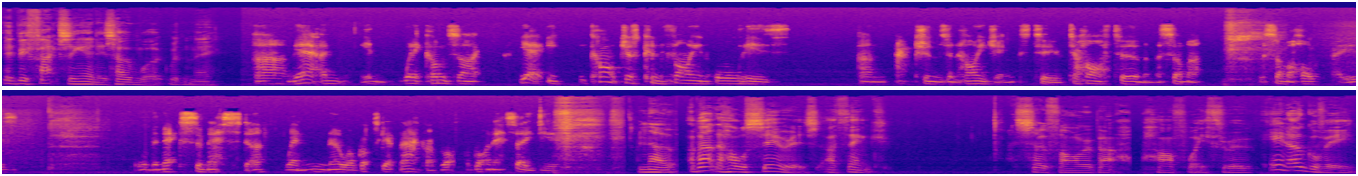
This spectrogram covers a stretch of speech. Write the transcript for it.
he'd be faxing in his homework, wouldn't he? Um, yeah, and in, when it comes to like, yeah, he, he can't just confine all his um, actions and hijinks to, to half term and the summer the summer holidays or the next semester when no I've got to get back I've got I've got an essay due. No, about the whole series, I think so far we're about halfway through. Ian Ogilvy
